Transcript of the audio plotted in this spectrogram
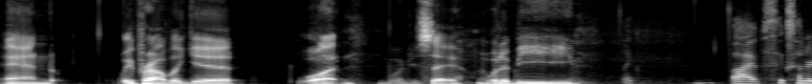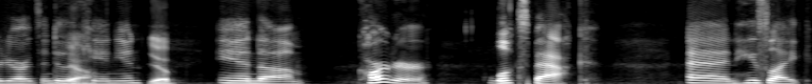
and we probably get what What would you say? Would it be? like five, six hundred yards into Yeah. the canyon. Yep. And um, Carter looks back and he's like,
